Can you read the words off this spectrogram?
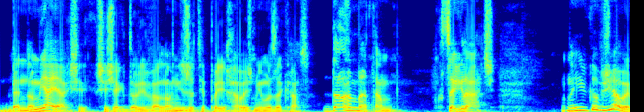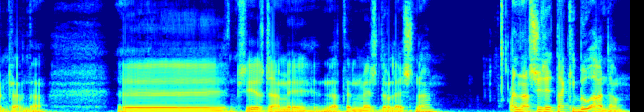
będą ja, jak się Krzysiek do Walonii, że ty pojechałeś mimo zakazu. Dobra, tam, chcę grać. No i go wziąłem, prawda. Yy, przyjeżdżamy na ten mecz do Leszna. A na szczęście taki był Adam.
